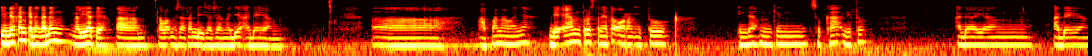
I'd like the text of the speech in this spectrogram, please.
Indah kan kadang-kadang ngelihat ya em, kalau misalkan di sosial media ada yang eh apa namanya DM terus ternyata orang itu Indah mungkin suka gitu. Ada yang ada yang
